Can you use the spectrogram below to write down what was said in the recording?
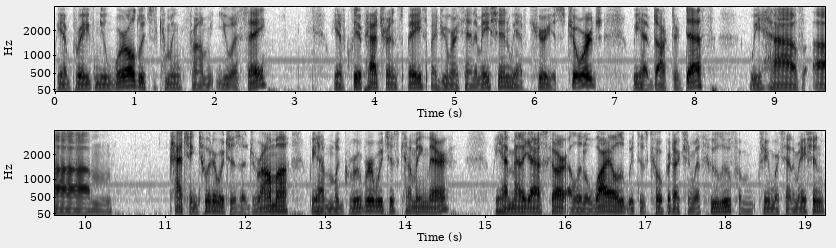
We have Brave New World, which is coming from USA. We have Cleopatra in Space by DreamWorks Animation. We have Curious George. We have Doctor Death. We have um, Hatching Twitter, which is a drama. We have MacGruber, which is coming there. We have Madagascar, A Little Wild, which is co-production with Hulu from DreamWorks Animation.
